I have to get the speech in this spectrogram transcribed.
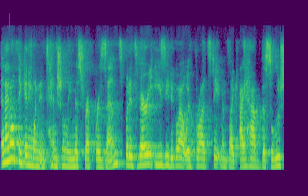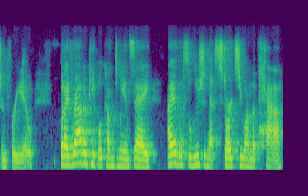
and I don't think anyone intentionally misrepresents, but it's very easy to go out with broad statements like, I have the solution for you. But I'd rather people come to me and say, I have a solution that starts you on the path,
